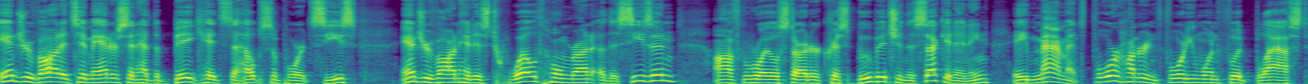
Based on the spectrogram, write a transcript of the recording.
Andrew Vaughn and Tim Anderson had the big hits to help support Cease. Andrew Vaughn hit his 12th home run of the season off Royal starter Chris Bubic in the second inning, a mammoth 441 foot blast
